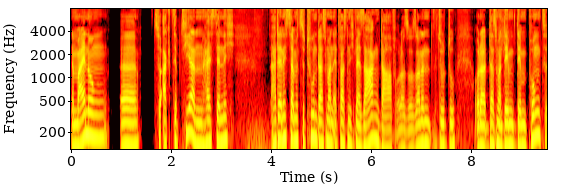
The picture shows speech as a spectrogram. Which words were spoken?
eine Meinung äh, zu akzeptieren, heißt ja nicht, hat ja nichts damit zu tun, dass man etwas nicht mehr sagen darf oder so, sondern du, du, oder dass man dem, dem Punkt,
